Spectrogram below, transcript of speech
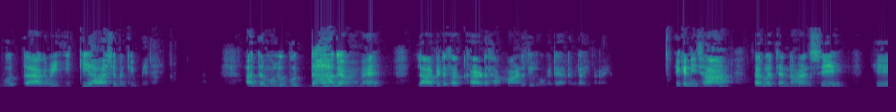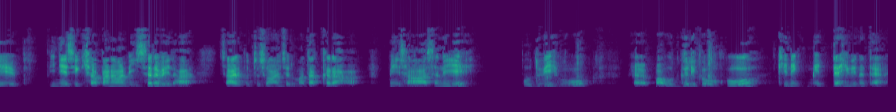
බුද්ධ ආගමේ ඉතිහාසෙම තිබෙන්නේ නැහැ. අද මුළු බුද්ධ ආගමම ලාභයට සත්කාරයට සම්මාන සිලෝකයට යට වෙලා ඉවරයි. ඒක නිසා සරුවචන් වහන්සේ ඒ විනය ශික්ෂා පනවන්න ඉස්සර වෙලා සාරිපුත්තු ස්වාමීන් මතක් කරා මේ ශාසනයේ පොදුවේ හෝ පෞද්ගලිකව හෝ කෙනෙක් මෙට්ටහි වෙන තැන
